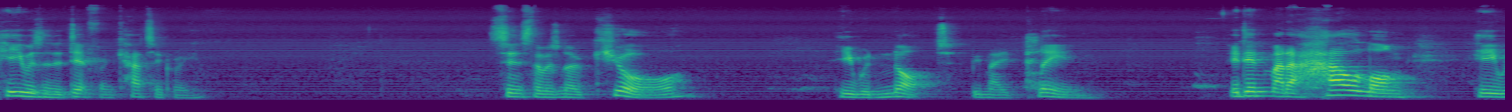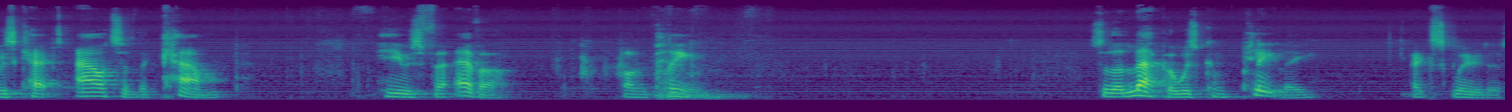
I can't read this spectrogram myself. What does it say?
he was in a different category. Since there was no cure, he would not be made clean. It didn't matter how long he was kept out of the camp, he was forever unclean. So the leper was completely excluded.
